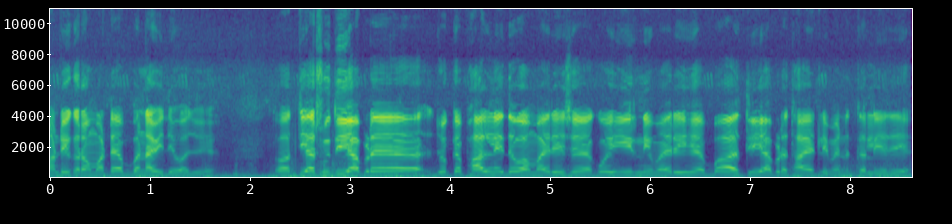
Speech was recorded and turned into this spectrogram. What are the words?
માંડવી કરવા માટે બનાવી દેવા જોઈએ? તો અત્યાર સુધી આપણે જો કે ફાલની દવા મારી છે, કોઈ ઈરની મારી છે, બધી આપણે થાય એટલી મહેનત કરી લઈએ છીએ.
